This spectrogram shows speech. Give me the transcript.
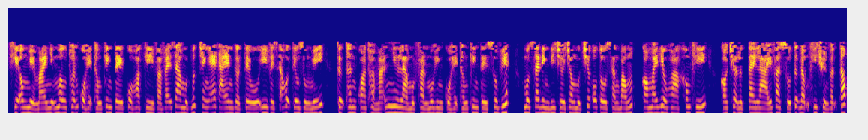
khi ông mỉa mai những mâu thuẫn của hệ thống kinh tế của Hoa Kỳ và vẽ ra một bức tranh SANGTOI về xã hội tiêu dùng Mỹ, tự thân quá thỏa mãn như là một phản mô hình của hệ thống kinh tế Xô Viết, một gia đình đi chơi trong một chiếc ô tô sáng bóng, có máy điều hòa không khí, có trợ lực tay lái và số tự động khi chuyển vận tốc,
